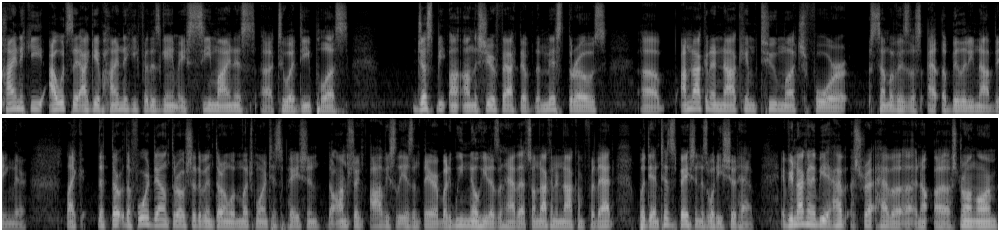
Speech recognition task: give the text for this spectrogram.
Heinicke, I would say I give Heinicke for this game a C minus uh, to a D plus, just be on, on, the sheer fact of the missed throws. Uh, I'm not going to knock him too much for some of his ability not being there. Like the th- the fourth down throw should have been thrown with much more anticipation. The arm strength obviously isn't there, but we know he doesn't have that, so I'm not going to knock him for that. But the anticipation is what he should have. If you're not going to be have have a, a, a strong arm,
